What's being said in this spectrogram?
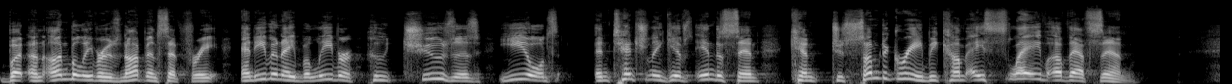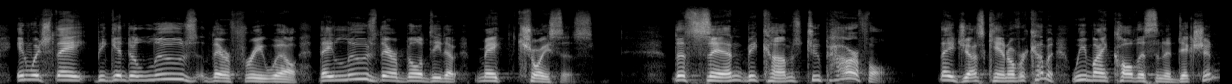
But an unbeliever who's not been set free, and even a believer who chooses, yields, intentionally gives into sin, can to some degree become a slave of that sin, in which they begin to lose their free will. They lose their ability to make choices. The sin becomes too powerful. They just can't overcome it. We might call this an addiction.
